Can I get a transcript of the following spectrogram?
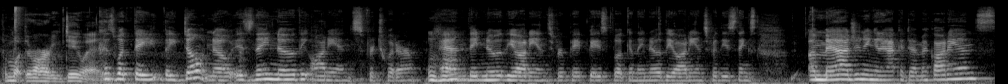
from what they're already doing. Because what they, they don't know is they know the audience for Twitter Mm-hmm. and they know the audience for Facebook and they know the audience for these things. Imagining an academic audience,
